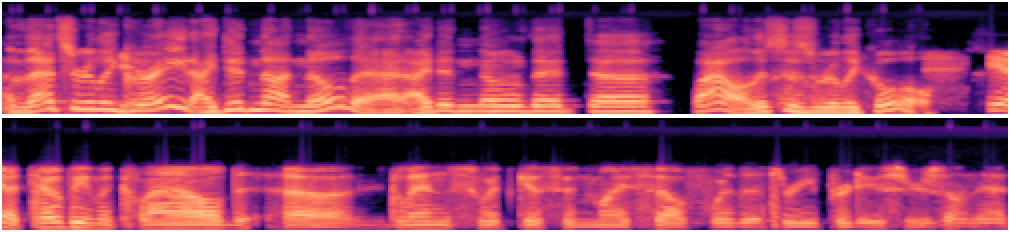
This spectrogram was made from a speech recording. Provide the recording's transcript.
That's really yeah. great. I did not know that. I didn't know that. Uh, wow, this is really cool. Yeah, Toby McLeod, uh, Glenn Switkes, and myself were the three producers on that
